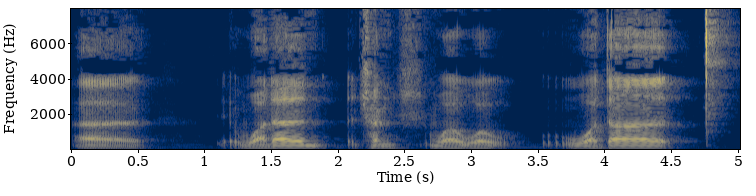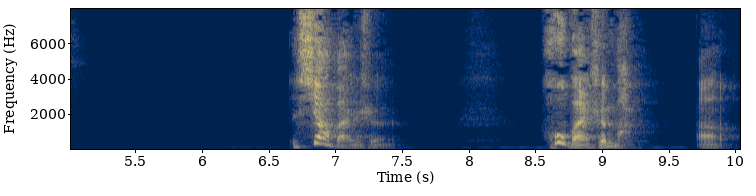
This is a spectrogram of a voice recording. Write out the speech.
呃，我的成我我我的下半生、后半生吧，啊，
